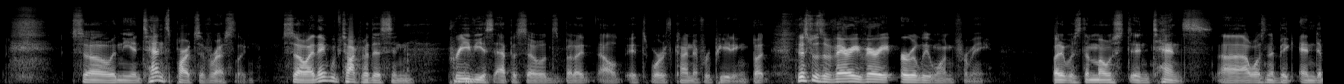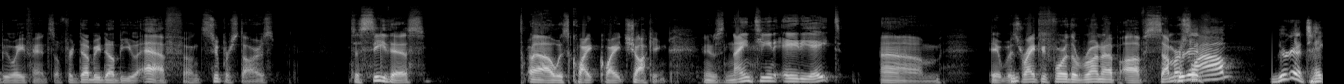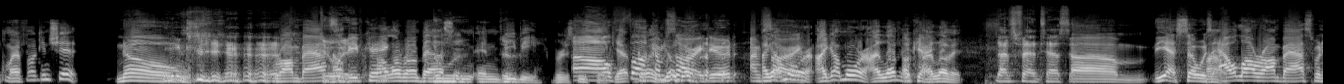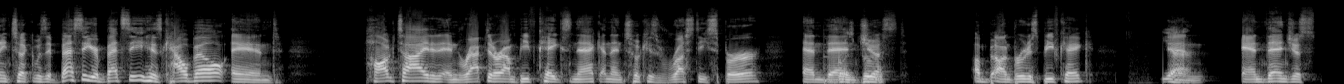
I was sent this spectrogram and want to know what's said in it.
So in the intense parts of wrestling. So I think we've talked about this in previous episodes, but I, I'll, it's worth kind of repeating. But this was a very very early one for me. But it was the most intense. Uh, I wasn't a big NWA fan, so for WWF on Superstars to see this uh, was quite quite shocking. And it was 1988. Um, it was right before the run up of SummerSlam. You're going to take my fucking shit. No, Ron Bass Do on it. I Beefcake. love Ron Bass and, and Do. BB Brutus Oh Beefcake. Yep, go fuck! ahead, I'm go, go. sorry, dude. I'm I got sorry. more. I got more. I love it. Okay. I love it. That's fantastic. Um, yeah. So it was Wow. Outlaw Ron Bass when he took was it Bessie or Betsy his cowbell and hogtied and, and wrapped it around Beefcake's neck and then took his rusty spur and was then Brutus. just uh, on Brutus Beefcake. Yeah. and and then just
